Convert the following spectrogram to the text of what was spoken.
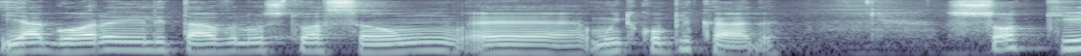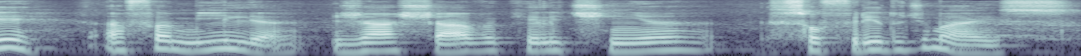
e agora ele estava numa situação é, muito complicada. Só que a família já achava que ele tinha sofrido demais.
